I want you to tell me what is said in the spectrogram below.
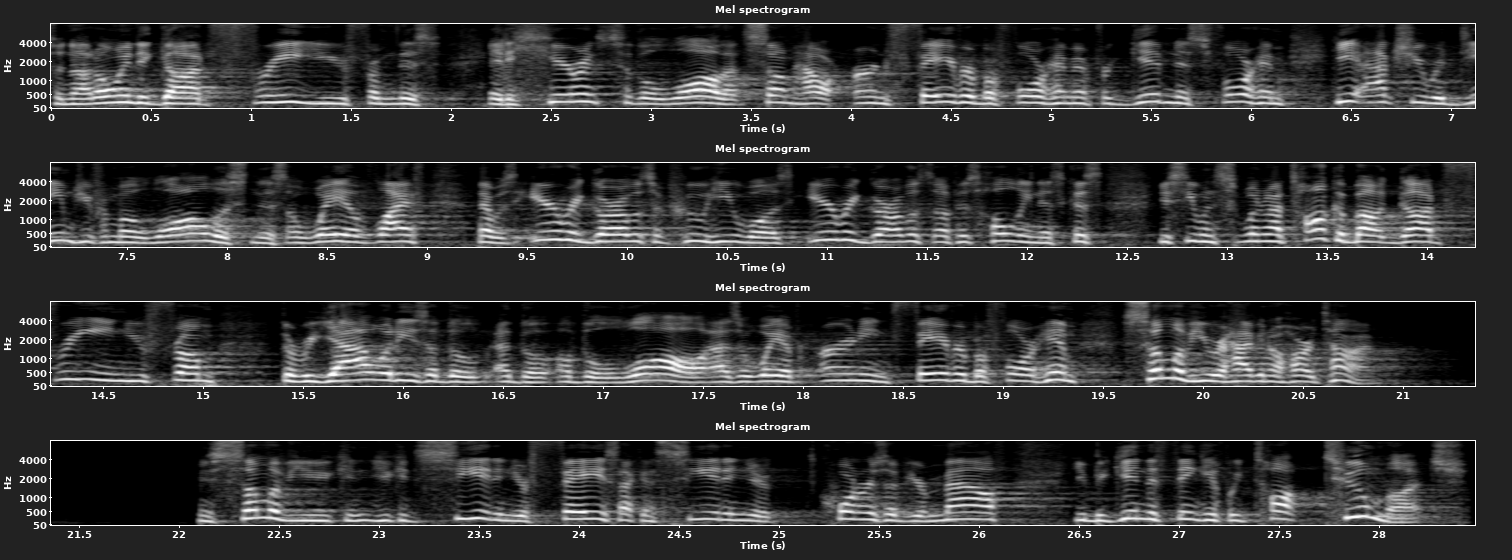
So not only did God free you from this adherence to the law that somehow earned favor before him and forgiveness for him, he actually redeemed you from a lawlessness, a way of life that was irregardless of who he was, irregardless of his holiness. Because you see, when, when I talk about God freeing you from the realities of the, of the, of the law as a way of earning favor before him, some of you are having a hard time. I mean, some of you, you can, you can see it in your face. I can see it in your corners of your mouth. You begin to think if we talk too much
